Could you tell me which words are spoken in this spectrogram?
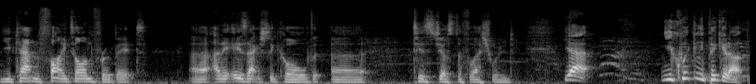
you can fight on for a bit, uh, and it is actually called uh, "Tis Just a Flesh Wound." Yeah, you quickly pick it up,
